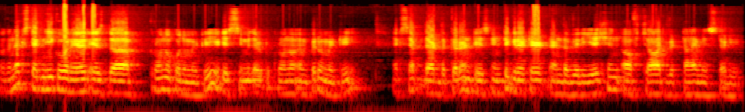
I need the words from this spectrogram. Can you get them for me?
So the next technique over here is the chronocoulometry. It is similar to chronoamperometry except that the current is integrated and the variation of charge with time is studied.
